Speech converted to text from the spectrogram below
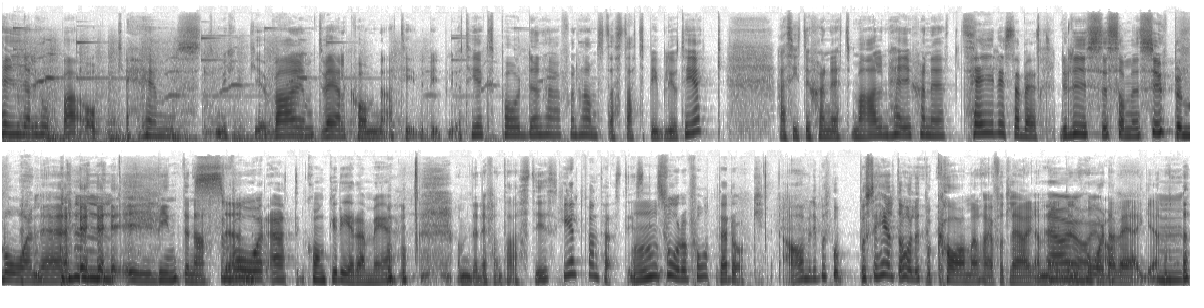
Hej allihopa och hemskt mycket varmt välkomna till Bibliotekspodden här från Halmstad stadsbibliotek. Här sitter Jeanette Malm. Hej Jeanette! Hej Elisabeth! Du lyser som en supermåne i vinternatten. Svår att konkurrera med. ja, men den är fantastisk. Helt fantastisk. Mm. Svår att fota dock. Ja, men det beror helt och hållet på kameran har jag fått lära mig, ja, den ja, hårda ja. vägen. Mm.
